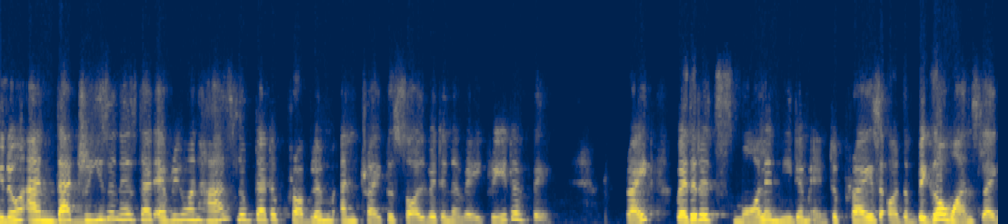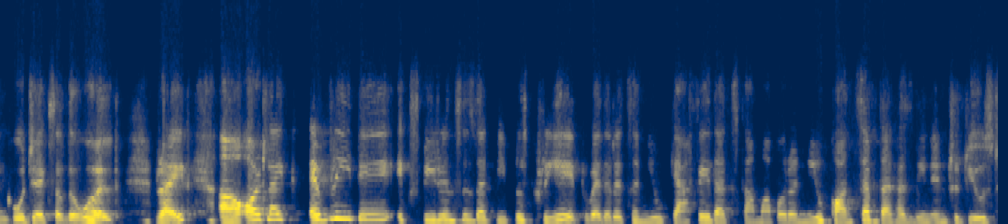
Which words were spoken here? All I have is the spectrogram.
you know and that mm. reason is that everyone has looked at a problem and tried to solve it in a very creative way right? Whether it's small and medium enterprise or the bigger ones like Gojeks of the world, right? Uh, or like everyday experiences that people create, whether it's a new cafe that's come up or a new concept that has been introduced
